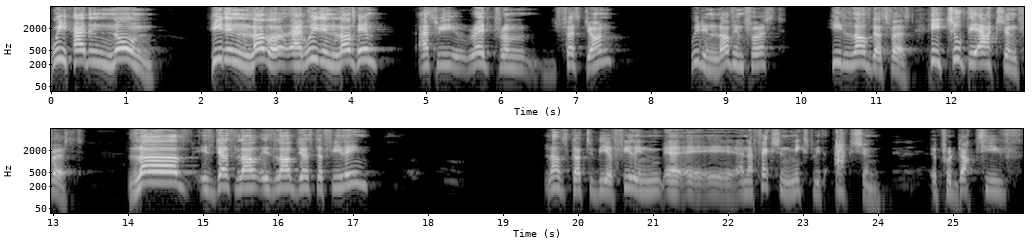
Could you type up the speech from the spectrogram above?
we hadn't known. He didn't love us, and we didn't love him, as we read from First John. We didn't love him first. He loved us first. He took the action first. Love is just love. Is love just a feeling? Love's got to be a feeling, uh, uh, uh an affection mixed with action, a productive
